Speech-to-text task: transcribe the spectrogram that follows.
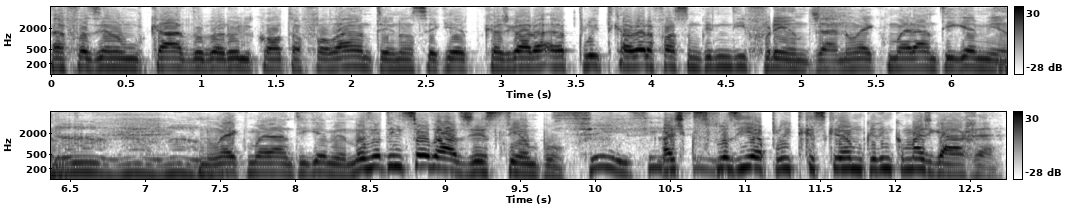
a, a fazer um bocado de barulho com o alto-falante e não sei o quê, porque agora a política agora faz um bocadinho diferente, já não é como era antigamente. Não, não, não. É como era antigamente. Mas eu tenho saudades desse tempo. Sim, sim. Acho sim. que se fazia a política se calhar um bocadinho com mais garra.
